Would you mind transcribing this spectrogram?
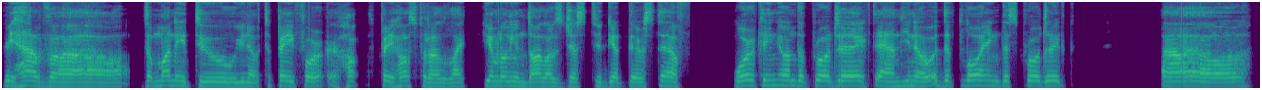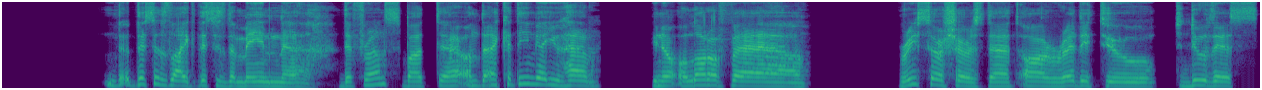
they have uh, the money to, you know, to pay for pay hospital like few million dollars just to get their staff working on the project and you know deploying this project. Uh, th- this is like this is the main uh, difference. But uh, on the academia, you have you know a lot of uh, researchers that are ready to to do this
